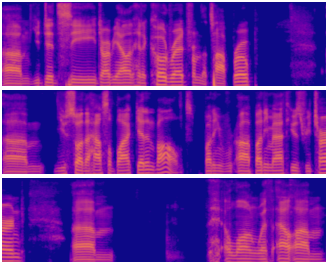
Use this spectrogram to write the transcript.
Um, you did see Darby Allin hit a code red from the top rope. Um, you saw the House of Black get involved. Buddy uh, Buddy Matthews returned, um, along with Al, um,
